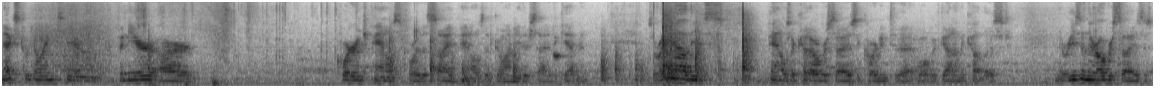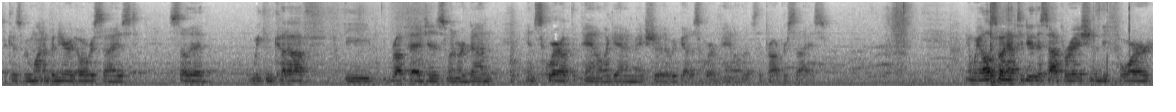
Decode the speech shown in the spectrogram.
next we're going to veneer our quarter inch panels for the side panels that go on either side of the cabinet. So right now these panels are cut oversized according to the, what we've got on the cut list. And the reason they're oversized is because we want to veneer it oversized so that we can cut off the rough edges when we're done and square up the panel again and make sure that we've got a square panel that's the proper size. And we also have to do this operation before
